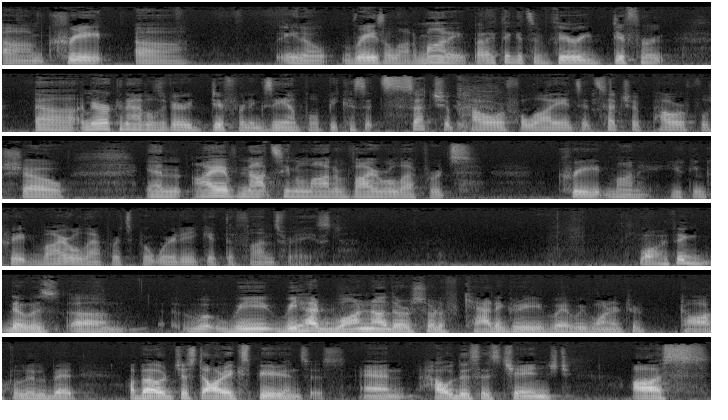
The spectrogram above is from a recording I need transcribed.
um, create uh, you know, raise a lot of money. But I think it's a very different. Uh, American Idol is a very different example because it's such a powerful audience. It's such a powerful show, and I have not seen a lot of viral efforts create money. You can create viral efforts, but where do you get the funds raised? Well, I think there was um, we we had one other sort of category where we wanted to talk a little bit about just our experiences and how this has changed us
